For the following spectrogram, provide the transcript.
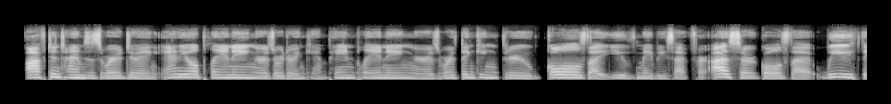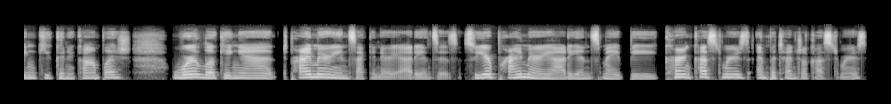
oftentimes as we're doing annual planning or as we're doing campaign planning or as we're thinking through goals that you've maybe set for us or goals that we think you can accomplish, we're looking at primary and secondary audiences. So, your primary audience might be current customers and potential customers.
